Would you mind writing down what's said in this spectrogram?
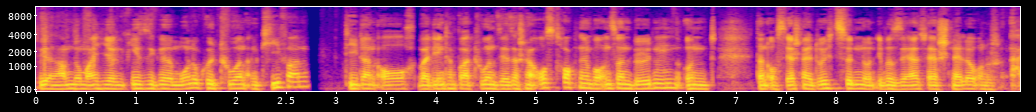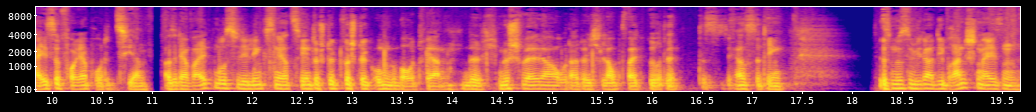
Wir haben nun mal hier riesige Monokulturen an Kiefern, die dann auch bei den Temperaturen sehr, sehr schnell austrocknen bei unseren Böden und dann auch sehr schnell durchzünden und eben sehr, sehr schnelle und heiße Feuer produzieren. Also der Wald musste die nächsten Jahrzehnte Stück für Stück umgebaut werden. Durch Mischwälder oder durch Laubwaldgürtel. Das ist das erste Ding. Es müssen wieder die Brandschneisen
